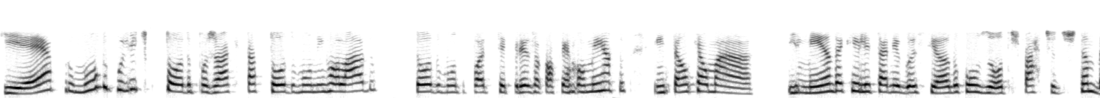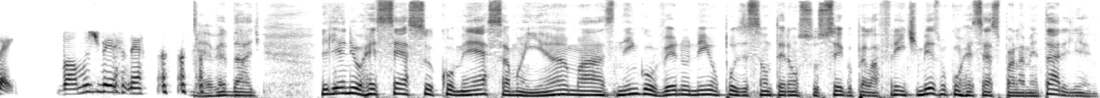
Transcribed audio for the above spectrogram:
que é para o mundo político todo, já que está todo mundo enrolado, todo mundo pode ser preso a qualquer momento, então que é uma emenda que ele está negociando com os outros partidos também. Vamos ver, né? é verdade. Eliane, o recesso começa amanhã, mas nem governo nem oposição terão sossego pela frente, mesmo com recesso parlamentar, Eliane?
